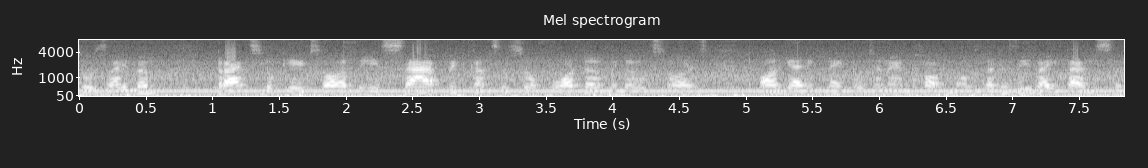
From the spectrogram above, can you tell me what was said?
So xylem translocates or the sap it consists of water mineral salts organic nitrogen and hormones that is the right answer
